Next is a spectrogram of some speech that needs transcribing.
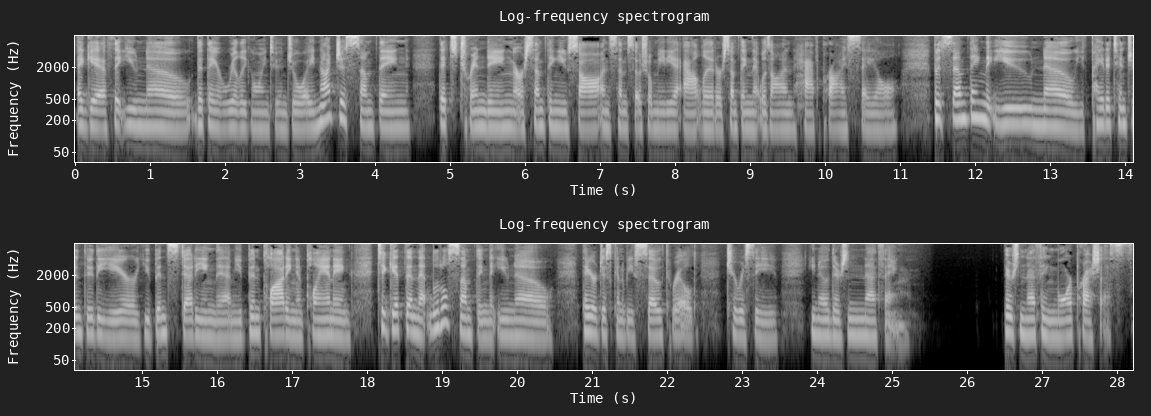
a gift that you know that they are really going to enjoy, not just something that's trending or something you saw on some social media outlet or something that was on half price sale, but something that you know you've paid attention through the year, you've been studying them, you've been plotting and planning to get them that little something that you know. They are just going to be so thrilled to receive. You know, there's nothing, there's nothing more precious,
